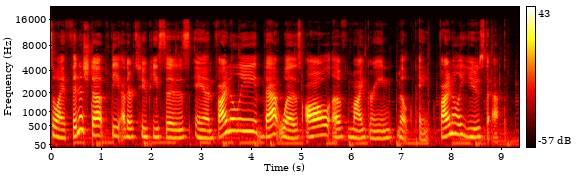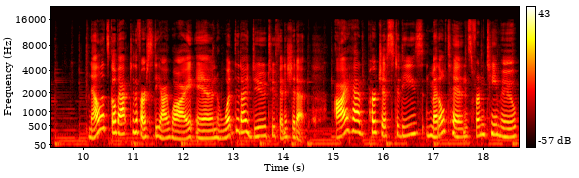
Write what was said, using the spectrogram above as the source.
So I finished up the other two pieces and finally that was all of my green milk paint finally used up. Now let's go back to the first DIY and what did I do to finish it up? I had purchased these metal tins from Temu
